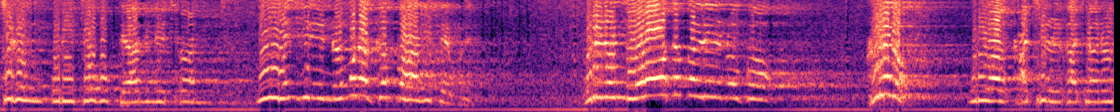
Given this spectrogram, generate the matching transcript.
지금 우리 조국 대한민국에 처한 이 현실이 너무나 급박하기 때문에 우리는 모든 걸 내려놓고 그래도 우리와 가치를 같이 하는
